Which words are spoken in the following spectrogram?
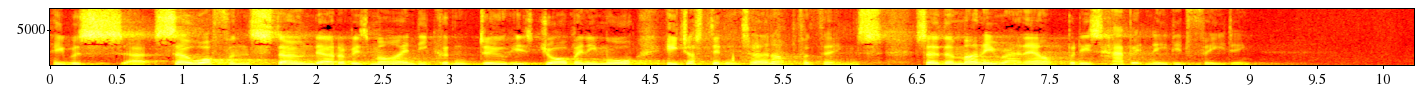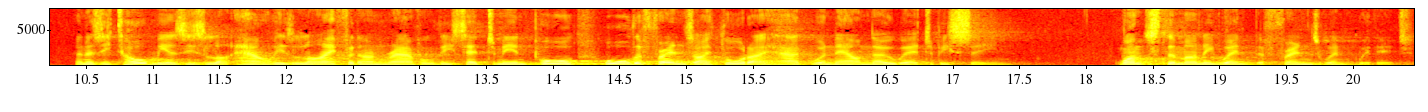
He was uh, so often stoned out of his mind, he couldn't do his job anymore. He just didn't turn up for things. So the money ran out, but his habit needed feeding. And as he told me as his, how his life had unraveled, he said to me, And Paul, all the friends I thought I had were now nowhere to be seen. Once the money went, the friends went with it.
